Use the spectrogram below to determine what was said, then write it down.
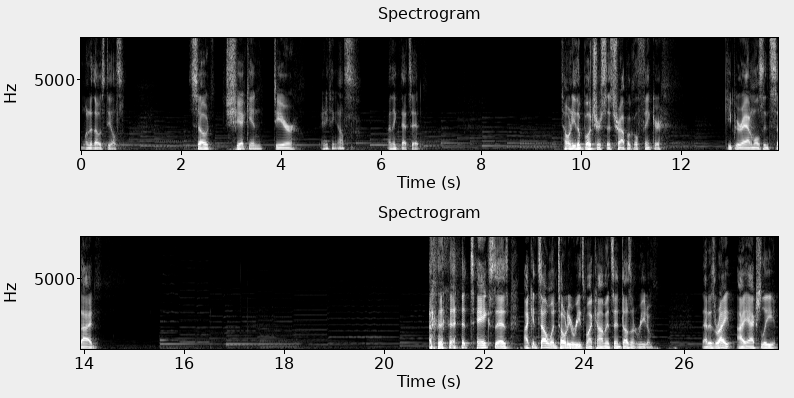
One of those deals. So chicken, deer, anything else? I think that's it. Tony the Butcher says Tropical Thinker. Keep your animals inside. Tank says, I can tell when Tony reads my comments and doesn't read them. That is right. I actually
